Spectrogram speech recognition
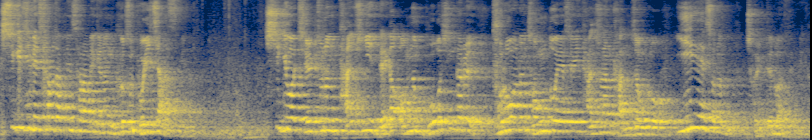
시기심에 사로잡힌 사람에게는 그것은 보이지 않습니다. 시기와 질투는 단순히 내가 없는 무엇인가를 부러워하는 정도에서의 단순한 감정으로 이해해서는 절대로 안 됩니다.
